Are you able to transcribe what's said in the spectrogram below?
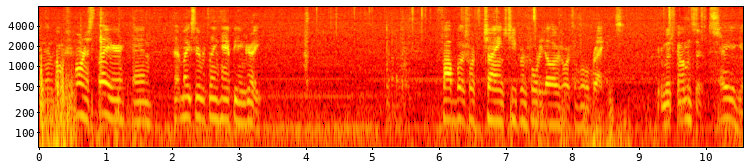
and then bolt your harness there and that makes everything happy and great. Five bucks worth of change cheaper than forty dollars worth of little brackets. Pretty much common sense. There you go.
